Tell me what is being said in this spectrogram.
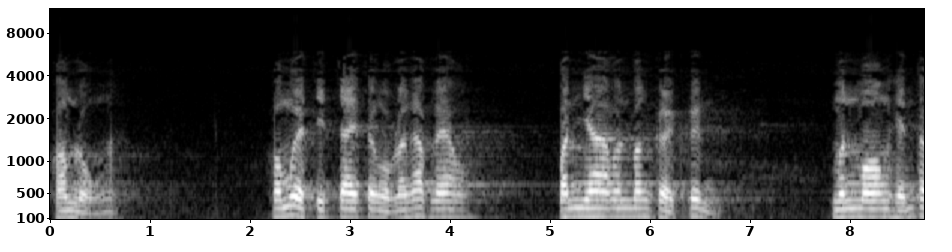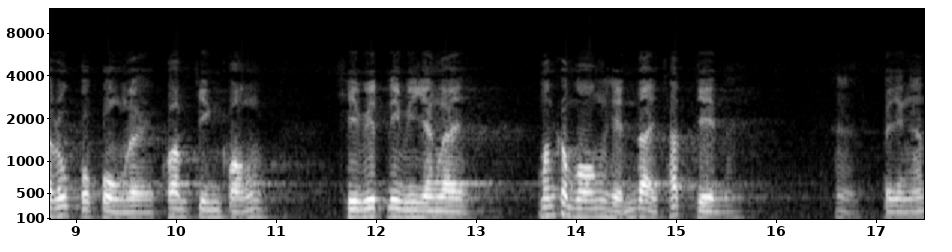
ความหลงพอเมื่อจิตใจสงบระงับแล้ว ปัญญามันบังเกิดขึ้น มันมองเห็นทะลุปโป่งเลย ความจริงของชีวิตนี่มีอย่างไร มันก็มองเห็นได้ชัดเจนเป็นอย่างนั้น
